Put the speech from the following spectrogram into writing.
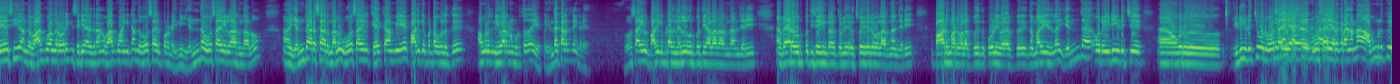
பேசி அந்த வாக்கு வாங்குற வரைக்கும் சரியாக இருக்கிறாங்க. வாக்கு வாங்கிட்டு அந்த விவசாயிகள் போராட்டம். நீங்க எந்த விவசாயிகளாக இருந்தாலும் எந்த அரசாக இருந்தாலும் விவசாயிகள் கேட்காமயே பாதிக்கப்பட்டவங்களுக்கு அவங்களுக்கு நிவாரணம் கொடுத்ததா இப்போ எந்த காலத்துலேயும் கிடையாது. விவசாயிகள் பாதிக்கப்படாத நெல் உற்பத்தியாளராக இருந்தாலும் சரி வேற உற்பத்தி செய்கின்ற தொழில் சுயர்களாக இருந்தாலும் சரி ஆடு மாடு வளர்ப்பு இந்த கோழி வளர்ப்பு இந்த மாதிரி இதெல்லாம் எந்த ஒரு இடி இடிச்சு ஒரு இடி இடிச்சு ஒரு விவசாயி. விவசாயி இறக்குறாங்கன்னா அவங்களுக்கு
